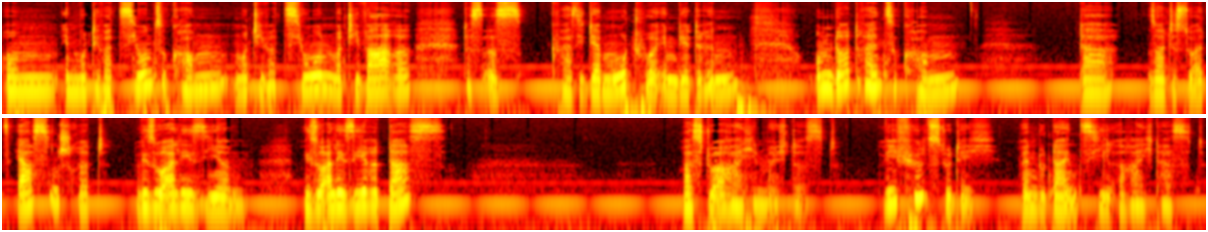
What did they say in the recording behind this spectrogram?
um in Motivation zu kommen, Motivation, Motivare, das ist quasi der Motor in dir drin. Um dort reinzukommen, da solltest du als ersten Schritt visualisieren. Visualisiere das, was du erreichen möchtest. Wie fühlst du dich, wenn du dein Ziel erreicht hast?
